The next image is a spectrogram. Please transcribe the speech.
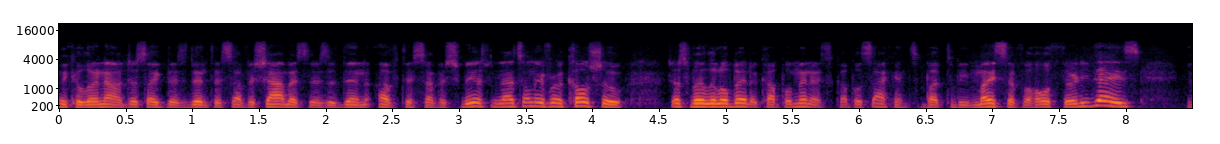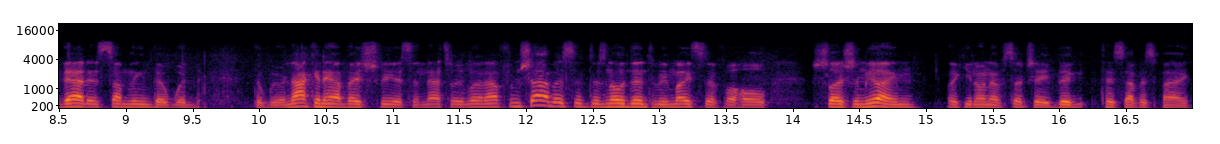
We can learn out, just like there's a din to Sefer Shabbos, there's a din of to Sefer Shvius, but that's only for a Kolshu, just for a little bit, a couple minutes, a couple seconds. But to be Maisif a whole 30 days, that is something that would that we're not going to have by Shvius, and that's what we learn out from Shabbos, that there's no din to be Maisif a whole Shloshim Yom, like you don't have such a big Tesefes by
